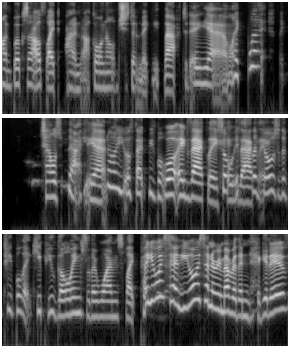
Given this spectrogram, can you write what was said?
on books and I was like, I'm not going home. She's going to make me laugh today. Yeah. I'm like, what? Like, tells you that? You Yeah. know, you affect people. Well, exactly. so it's exactly. like those are the people that keep you going. So the ones like, but you always tend you always tend to remember the negative,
